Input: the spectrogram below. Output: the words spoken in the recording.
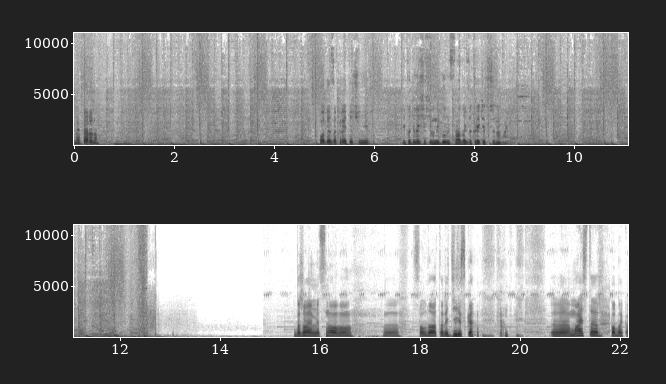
Не передом? Сходи закриті чи ні? Ти подивись, якщо вони були зразу закриті, то все нормально. Бажаю міцного е, солдата, редіска. Е, майстер ПБК.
